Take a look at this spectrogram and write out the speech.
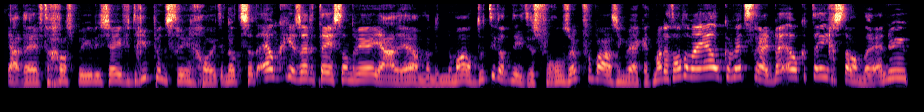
Ja, daar heeft de gast bij jullie 7 driepunts erin gegooid. En dat ze elke keer zei de tegenstander weer... Ja, ja, maar normaal doet hij dat niet. Dus voor ons ook verbazingwekkend. Maar dat hadden wij elke wedstrijd, bij elke tegenstander. En nu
